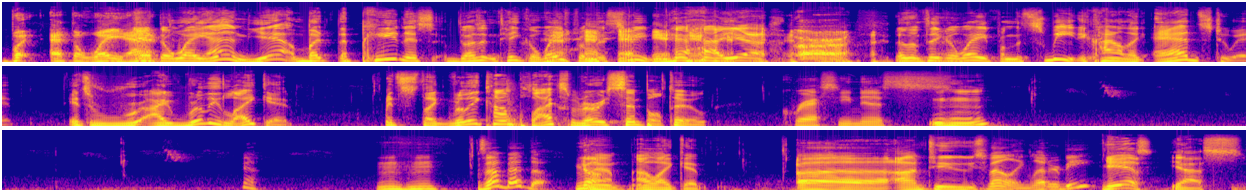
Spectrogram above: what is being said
But at the way end. at the way end. Yeah, but the peatiness doesn't take away from the sweet. yeah, yeah, Urgh. doesn't take away from the sweet. It kind of like adds to it. It's re- I really like it. It's like really complex but very simple too. Grassiness. Mm-hmm. Yeah. Mm-hmm. It's not bad though. No. Yeah, I like it. Uh, on to smelling. Letter B. Yes. Yes,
